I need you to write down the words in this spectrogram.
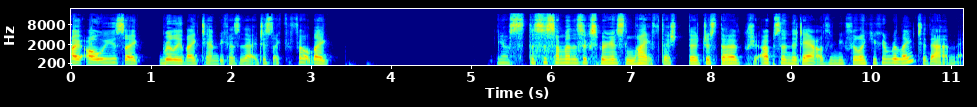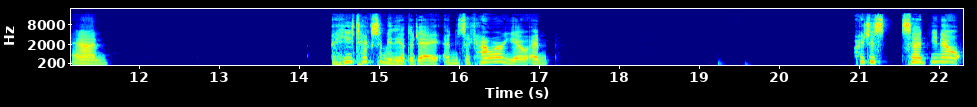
I always like really liked him because of that. I just like felt like you know, this is someone that's experienced life, the, the just the ups and the downs, and you feel like you can relate to them. And he texted me the other day, and he's like, "How are you?" And I just said, you know,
